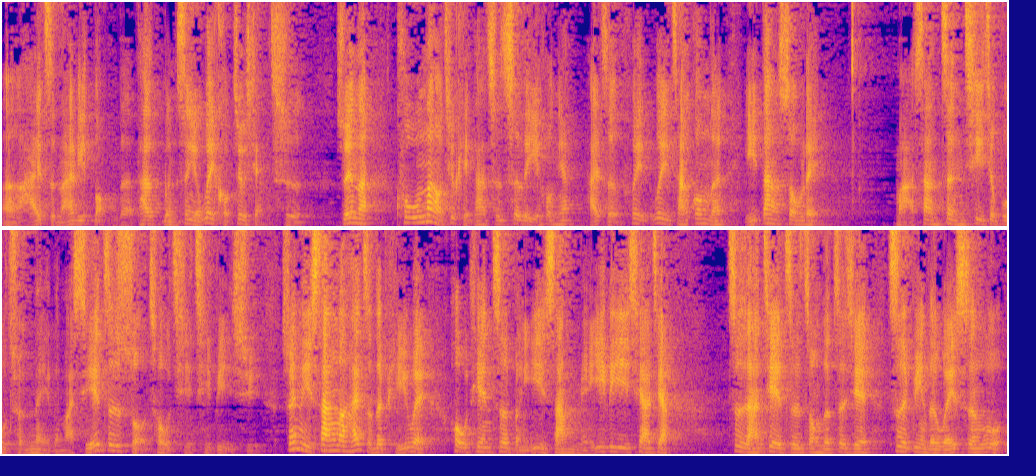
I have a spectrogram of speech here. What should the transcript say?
呃，孩子哪里懂的？他本身有胃口就想吃，所以呢，哭闹就给他吃。吃了以后，你看孩子胃胃肠功能一旦受累。马上正气就不存内了嘛，邪之所凑，其气必虚。所以你伤了孩子的脾胃，后天之本一伤，免疫力一下降，自然界之中的这些治病的微生物。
